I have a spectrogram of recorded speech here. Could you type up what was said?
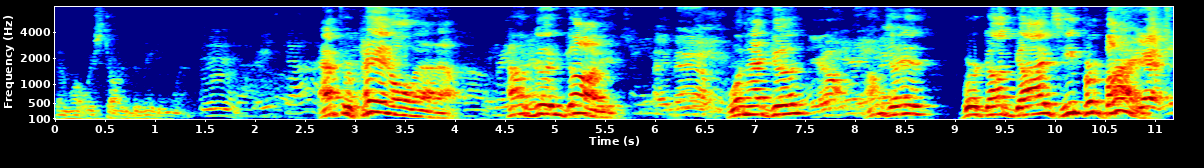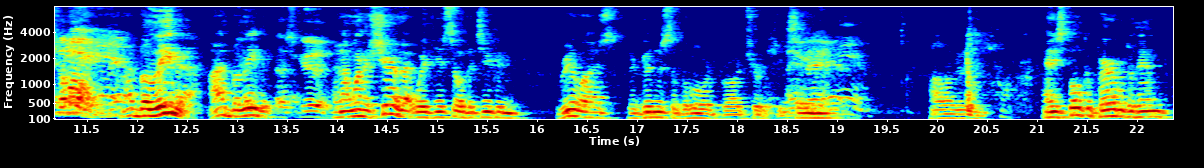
than what we started the meeting with. Mm. Praise God. After paying all that out, how good God is. Amen. Wasn't that good? Yeah. I'm telling you, where God guides, He provides. Yes, come on. I believe it. I believe it. That's good. And I want to share that with you so that you can realize the goodness of the Lord for our church. You see? Amen. Hallelujah. And he spoke a parable to them.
